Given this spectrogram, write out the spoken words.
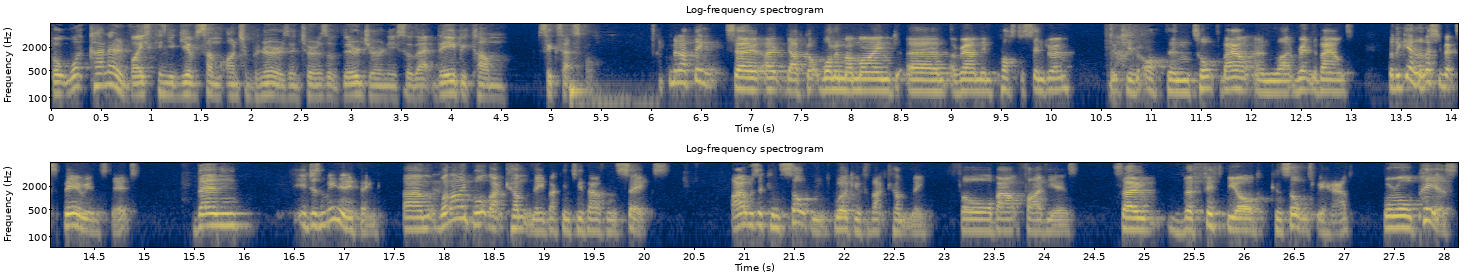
But what kind of advice can you give some entrepreneurs in terms of their journey so that they become successful? I mean, I think so. I, have got one in my mind um, around imposter syndrome, which is often talked about and like written about. But again, unless you've experienced it, then it doesn't mean anything. Um, when I bought that company back in 2006, I was a consultant working for that company for about five years. So the 50 odd consultants we had were all peers,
